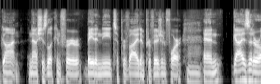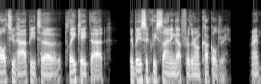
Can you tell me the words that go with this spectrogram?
gone. And now she's looking for beta need to provide and provision for. Mm. And guys that are all too happy to placate that, they're basically signing up for their own cuckoldry, right?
